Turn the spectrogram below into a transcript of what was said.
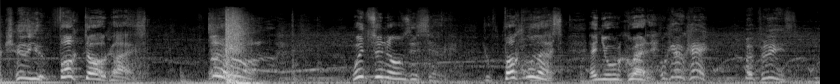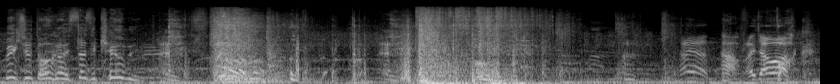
Gonna kill you! Fuck dog eyes! Winston owns this area. You fuck with us, and you'll regret it. Okay, okay, but please, make sure Dog Eyes doesn't kill me. Ah, phải 走 à? fuck!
